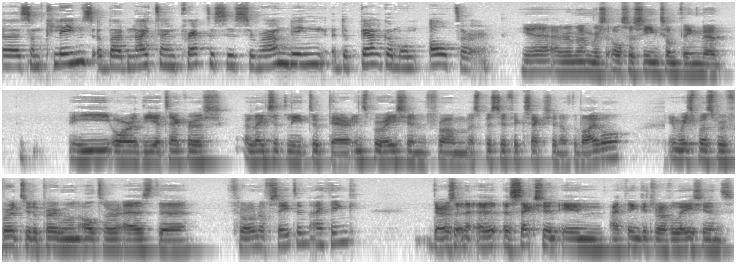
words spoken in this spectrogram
uh, some claims about nighttime practices surrounding the Pergamon altar. Yeah, I remember also seeing something that he or the attackers allegedly took their inspiration from a specific section of the Bible, in which was referred to the Pergamon altar as the throne of Satan, I think. There's a, a, a section in, I think it's Revelations,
